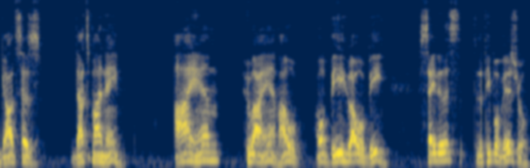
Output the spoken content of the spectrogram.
God says, That's my name. I am who I am. I will I will be who I will be. Say to this to the people of Israel,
